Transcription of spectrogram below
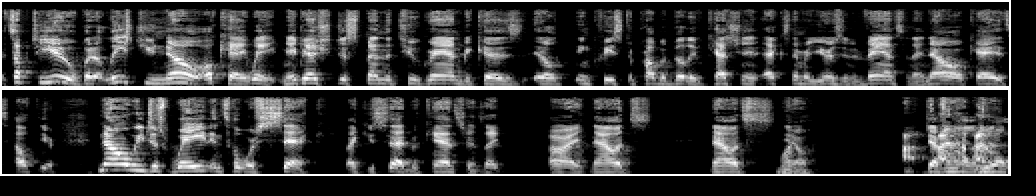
It's up to you, but at least you know, okay, wait, maybe I should just spend the two grand because it'll increase the probability of catching it X number of years in advance. And I know, okay, it's healthier. No, we just wait until we're sick, like you said, with cancer. It's like, all right, now it's now it's you know, I, I,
